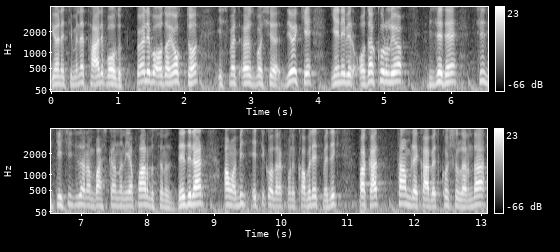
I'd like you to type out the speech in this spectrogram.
yönetimine talip olduk. Böyle bir oda yoktu. İsmet Özbaşı diyor ki yeni bir oda kuruluyor. Bize de siz geçici dönem başkanlığını yapar mısınız dediler ama biz etik olarak bunu kabul etmedik. Fakat tam rekabet koşullarında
